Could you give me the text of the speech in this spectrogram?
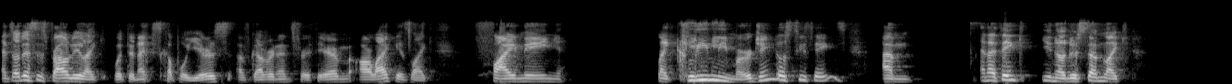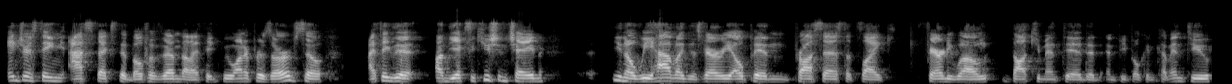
and so this is probably like what the next couple years of governance for Ethereum are like, is like finding, like cleanly merging those two things. Um, and I think, you know, there's some like interesting aspects to both of them that I think we want to preserve. So I think that on the execution chain, you know, we have like this very open process that's like fairly well documented and, and people can come into.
